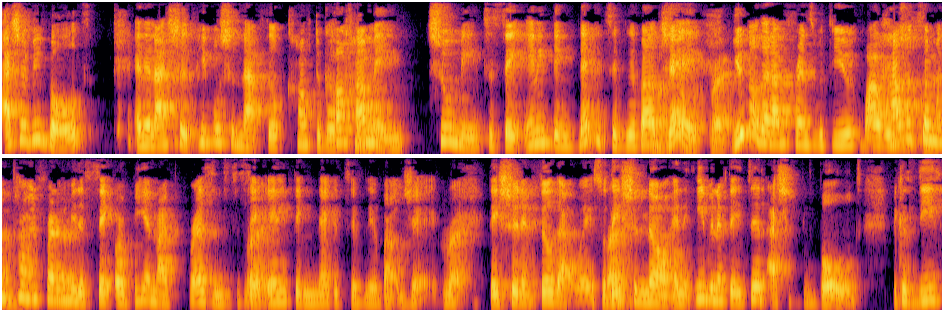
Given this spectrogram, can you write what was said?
I should be bold and then I should people should not feel comfortable, Comfortable. coming to me to say anything negatively about Jay. right. You know that I'm friends with you. Why would How would someone yeah. come in front of me to say or be in my presence to say Right. anything negatively about Jay? right. They shouldn't feel that way. So they should know. And even if they did, I should be bold because these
